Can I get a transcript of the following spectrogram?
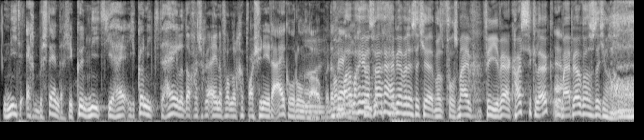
niet echt bestendig. Je kunt niet, je, je kunt niet de hele dag als een of andere gepassioneerde eikel rondlopen. Nee. Dat maar, mag, mag ik wat vragen? Heb jij wel eens dat je, want volgens mij vind je je werk hartstikke leuk, ja. maar heb je ook wel eens dat je, oh,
